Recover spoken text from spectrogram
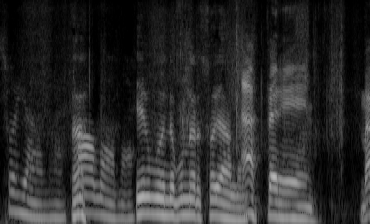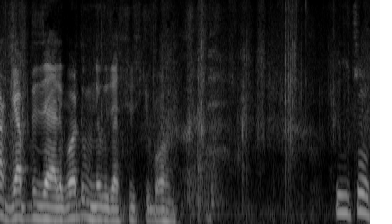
soyarlar, Ha. ağlarlar. Evin önünde bunları soyarlar. Aferin. Bak yaptı zeli gördün mü ne güzel süs gibi oldu. Yiyecek.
